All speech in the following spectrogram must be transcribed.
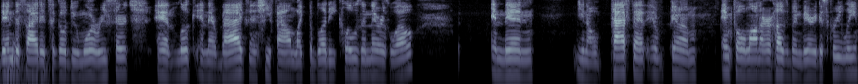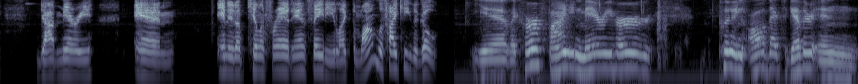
Then decided to go do more research and look in their bags, and she found like the bloody clothes in there as well. And then, you know, passed that um, info on to her husband very discreetly, got Mari, and ended up killing Fred and Sadie. Like the mom was high key the goat. Yeah, like her finding Mari, her putting all that together and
